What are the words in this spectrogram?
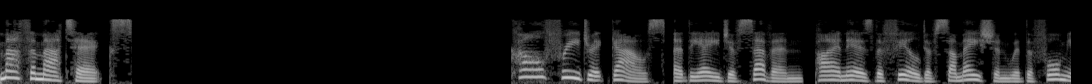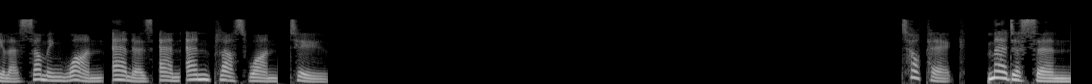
Mathematics. Carl Friedrich Gauss, at the age of seven, pioneers the field of summation with the formula summing 1, n as n, n plus 1, 2. Topic: Medicine.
